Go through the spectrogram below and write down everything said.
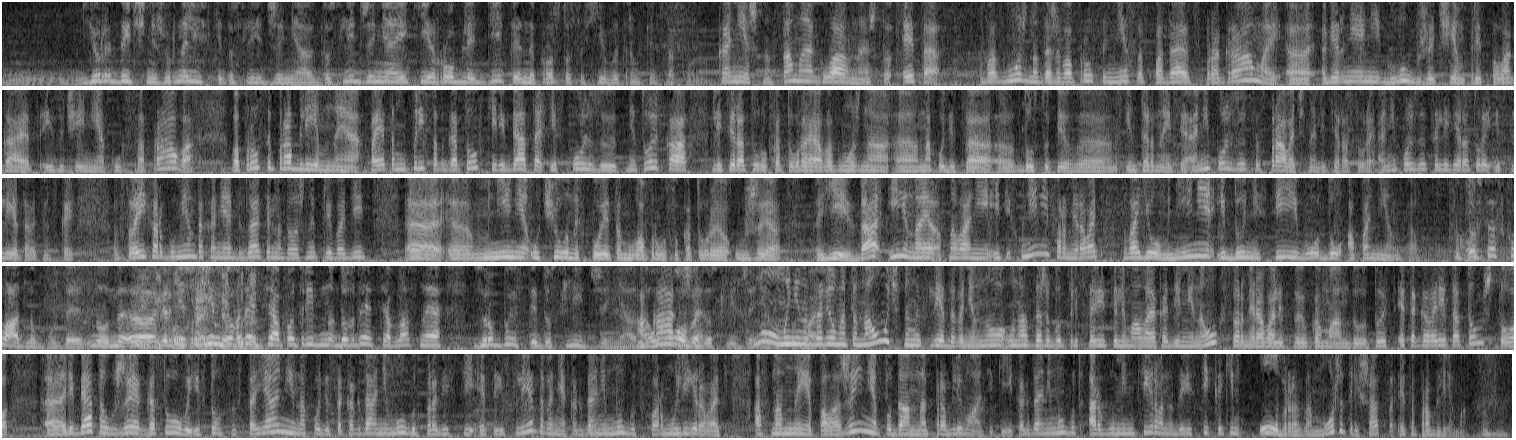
Юридичні, журналістські дослідження, дослідження, які роблять діти, не просто сухі витримки з закону. Конечно, самое главное, что это Возможно, даже вопросы не совпадают с программой, э, вернее, они глубже, чем предполагает изучение курса права. Вопросы проблемные, поэтому при подготовке ребята используют не только литературу, которая, возможно, э, находится э, в доступе в интернете, они пользуются справочной литературой, они пользуются литературой исследовательской. В своих аргументах они обязательно должны приводить мнение ученых по этому вопросу, которое уже есть, да, и на основании этих мнений формировать свое мнение и донести его до оппонентов. Тобто А все складно буде. Ну не- е, І- і вірніше, їм конкуренція доведеться потрібно доведеться власне зробити дослідження, А как наукове же? дослідження. Ну, мы не Маєш- назовем это научным исследованием, но у нас даже будут представители Малой Академии Наук сформировали свою команду. То есть это говорит о том, что э, ребята уже готовы и в том состоянии находятся, когда они могут провести это исследование, когда они могут сформулировать основные положения по данной проблематике и когда они могут аргументированно довести, каким образом может решаться эта проблема.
